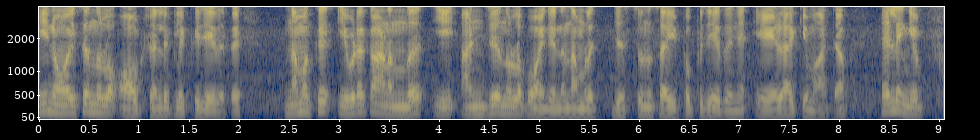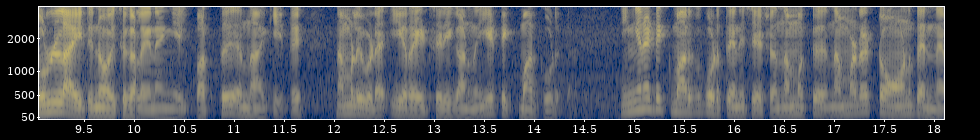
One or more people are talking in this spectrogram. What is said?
ഈ നോയ്സ് എന്നുള്ള ഓപ്ഷനിൽ ക്ലിക്ക് ചെയ്തിട്ട് നമുക്ക് ഇവിടെ കാണുന്നത് ഈ അഞ്ച് എന്നുള്ള പോയിന്റിനെ നമ്മൾ ജസ്റ്റ് ഒന്ന് സൈപ്പ് അപ്പ് ചെയ്ത് കഴിഞ്ഞാൽ ഏഴാക്കി മാറ്റാം. അല്ലെങ്കിൽ ഫുള്ളായിട്ട് നോയ്സ് കളയണമെങ്കിൽ പത്ത് എന്നാക്കിയിട്ട് നമ്മളിവിടെ ഈ റൈറ്റ് സൈഡിൽ കാണുന്ന ഈ ടിക്ക് മാർക്ക് കൊടുക്കുക. ഇങ്ങനെ ടിക്ക് മാർക്ക് കൊടുത്തതിന് ശേഷം നമുക്ക് നമ്മുടെ ടോൺ തന്നെ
